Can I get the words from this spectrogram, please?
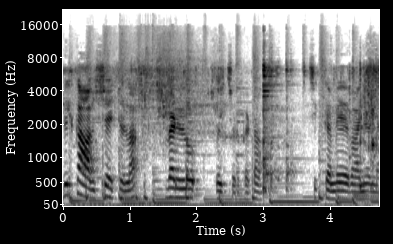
ഇതിൽക്ക് ആവശ്യമായിട്ടുള്ള വെള്ളം ഒഴിച്ചു കൊടുക്കാം കേട്ടോ ചിക്കൻ വേവാനുള്ള.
